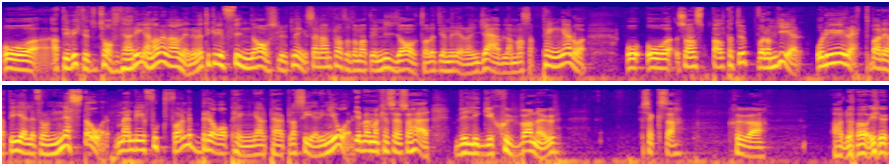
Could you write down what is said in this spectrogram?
Och att det är viktigt att ta sig till arenan av den anledningen. Jag tycker det är en fin avslutning. Sen har han pratat om att det nya avtalet genererar en jävla massa pengar då. Och, och så har han spaltat upp vad de ger. Och det är rätt, bara det att det gäller från nästa år. Men det är fortfarande bra pengar per placering i år. Ja men man kan säga så här. Vi ligger sjua nu. Sexa. Sjua. Ja du hör ju,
